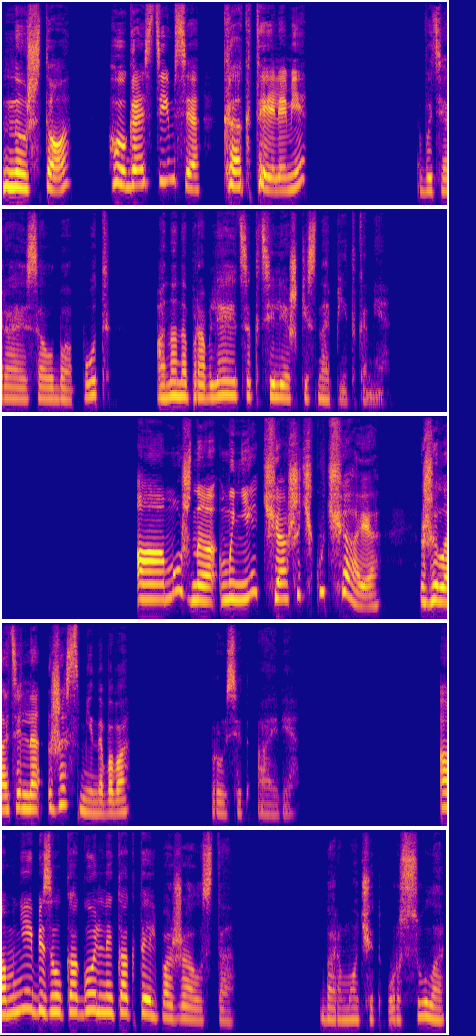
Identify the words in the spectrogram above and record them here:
«Ну что, угостимся коктейлями?» Вытирая со лба пот, она направляется к тележке с напитками. «А можно мне чашечку чая, желательно жасминового?» — просит Айви. «А мне безалкогольный коктейль, пожалуйста», — бормочет Урсула,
